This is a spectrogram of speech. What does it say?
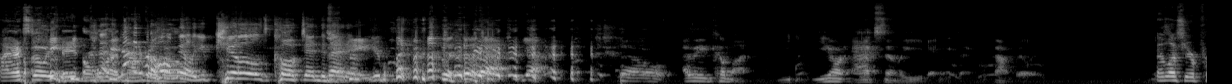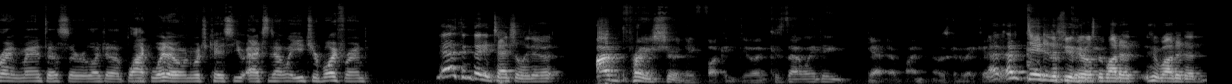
I accidentally ate all that. not even a whole meal you killed cooked and then ate your boyfriend yeah, yeah. So I mean, come on, you, you don't accidentally eat anything, not really. Unless you're a praying mantis or like a black widow, in which case you accidentally eat your boyfriend. Yeah, I think they intentionally do it. I'm pretty sure they fucking do it because that way they. Yeah, never mind. I was gonna make it. I- I've dated a few girls who wanted who wanted to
